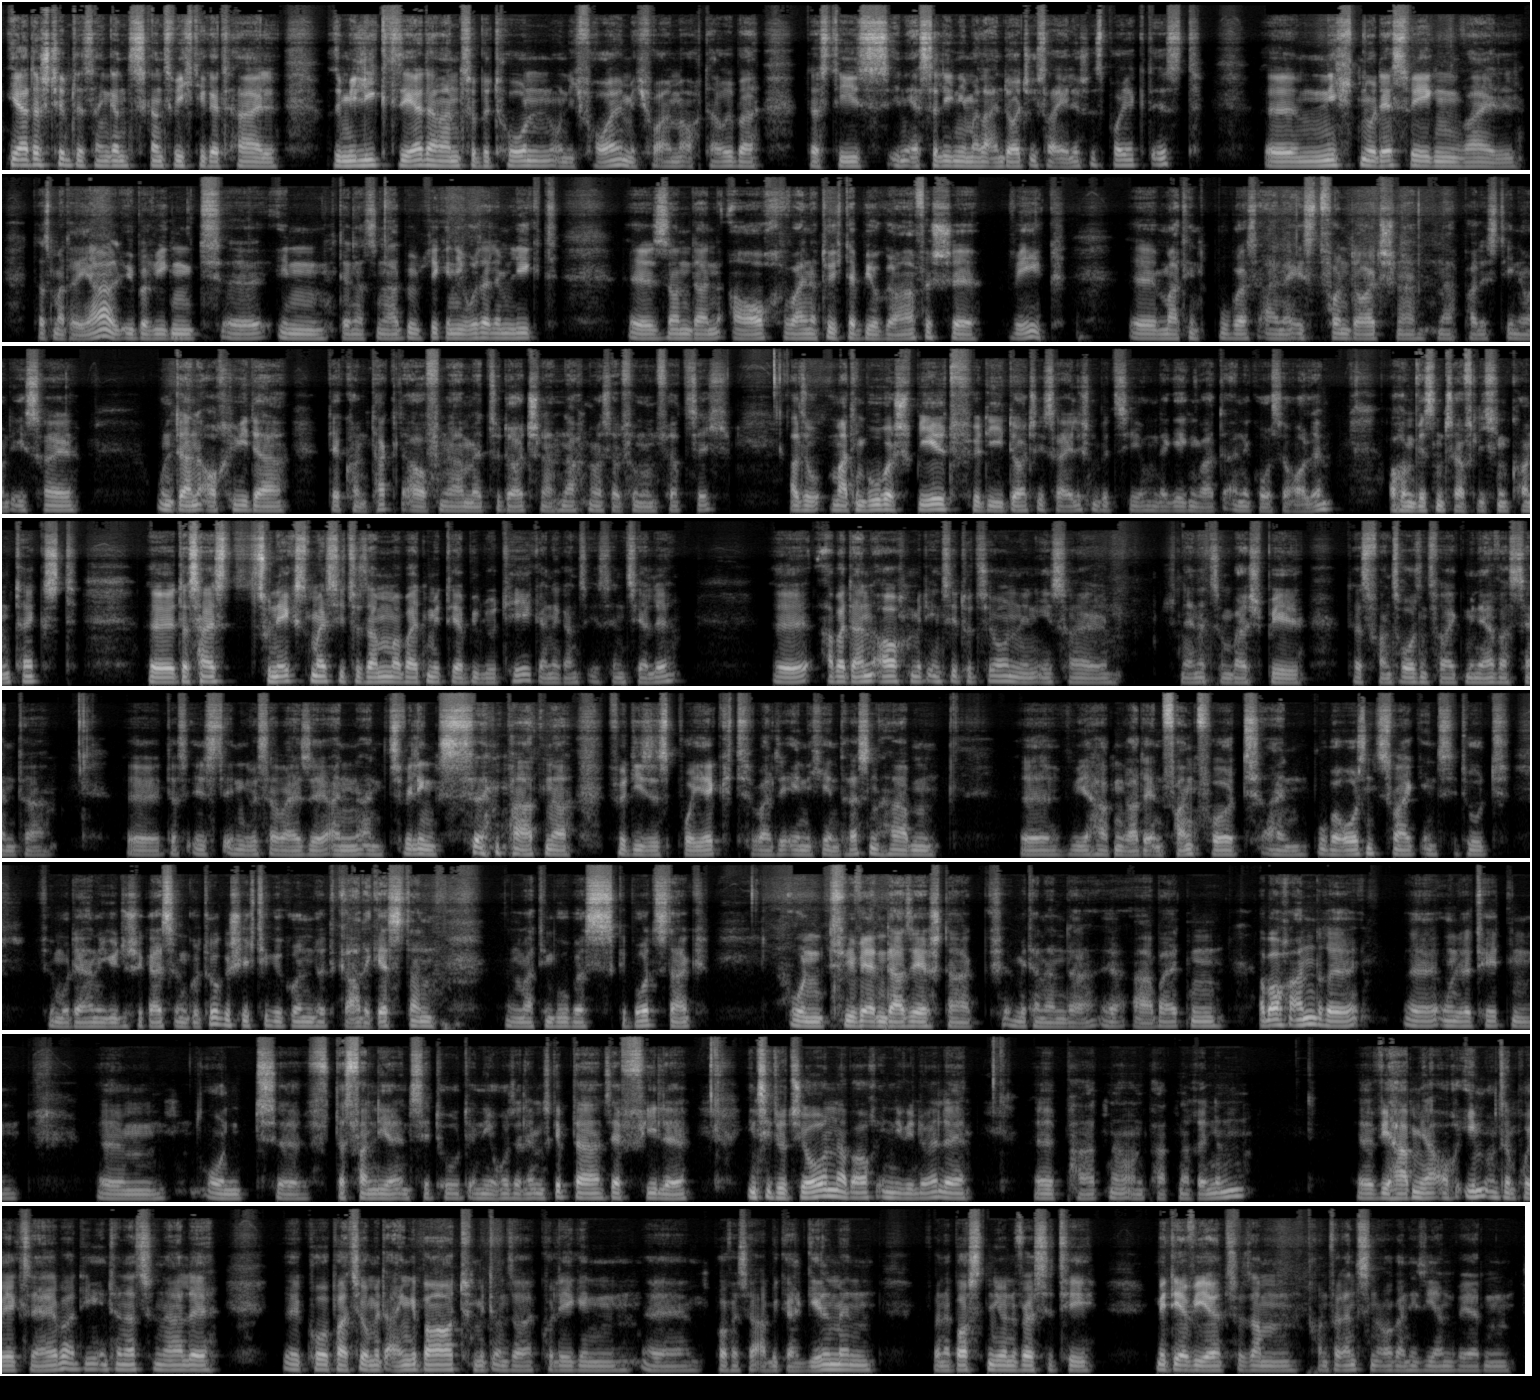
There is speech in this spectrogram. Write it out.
Ja, das stimmt, das ist ein ganz, ganz wichtiger Teil. Also mir liegt sehr daran zu betonen und ich freue mich vor allem auch darüber, dass dies in erster Linie mal ein deutsch-israelisches Projekt ist. Ähm, nicht nur deswegen, weil das Material überwiegend äh, in der Nationalbibliothek in Jerusalem liegt, äh, sondern auch, weil natürlich der biografische Weg äh, Martin Bubers einer ist von Deutschland nach Palästina und Israel und dann auch wieder der Kontaktaufnahme zu Deutschland nach 1945 also Martin Buber spielt für die deutsch-israelischen Beziehungen der Gegenwart eine große Rolle, auch im wissenschaftlichen Kontext. Äh, das heißt, zunächst mal ist die Zusammenarbeit mit der Bibliothek eine ganz essentielle. äh, aber dann auch mit Institutionen in Israel. Ich nenne zum Beispiel das Franz Rosenzweig Minerva Center. Äh, das ist in gewisser Weise ein, ein Zwillingspartner für dieses Projekt, weil sie ähnliche Interessen haben. Äh, wir haben gerade in Frankfurt ein Buber-Rosenzweig-Institut für moderne jüdische Geist- und Kulturgeschichte gegründet, gerade gestern an Martin Bubers Geburtstag. Und wir werden da sehr stark miteinander äh, arbeiten. Aber auch andere äh, Universitäten ähm, und äh, das Fanlia-Institut in Jerusalem. Es gibt da sehr viele Institutionen, aber auch individuelle äh, Partner und Partnerinnen. Äh, wir haben ja auch in unserem Projekt selber die internationale Kooperation mit eingebaut, mit unserer Kollegin äh, Professor Abigail Gilman von der Boston University, mit der wir zusammen Konferenzen organisieren werden,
